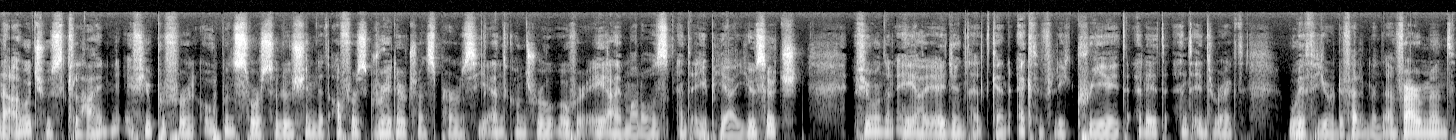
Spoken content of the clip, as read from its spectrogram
Now, I would choose Cline if you prefer an open source solution that offers greater transparency and control over AI models and API usage. If you want an AI agent that can actively create, edit, and interact with your development environment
